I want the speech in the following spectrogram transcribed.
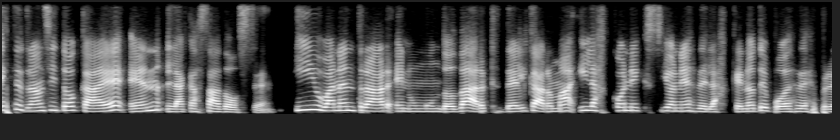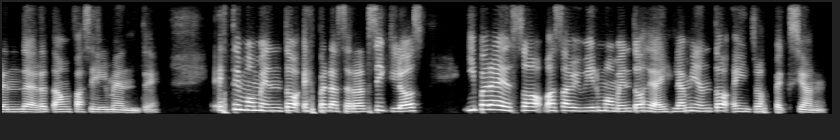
este tránsito cae en la casa 12 y van a entrar en un mundo dark del karma y las conexiones de las que no te puedes desprender tan fácilmente. Este momento es para cerrar ciclos y para eso vas a vivir momentos de aislamiento e introspección.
